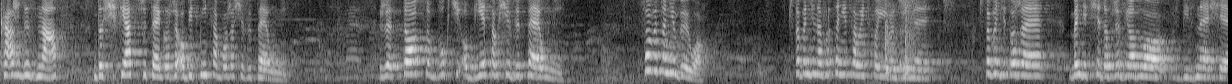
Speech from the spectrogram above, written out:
każdy z nas doświadczy tego, że obietnica Boża się wypełni. Że to, co Bóg ci obiecał, się wypełni. Co by to nie było? Czy to będzie nawrócenie całej Twojej rodziny? Czy to będzie to, że będzie Ci się dobrze wiodło w biznesie?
